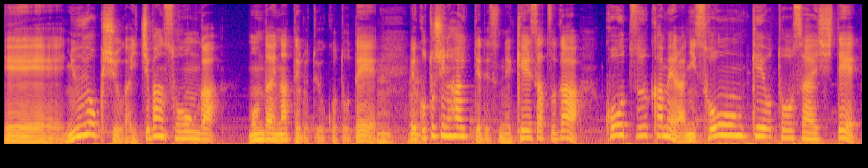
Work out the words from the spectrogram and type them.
えーニューヨーク州が一番騒音が問題になっているということで、え今年に入ってですね警察が交通カメラに騒音計を搭載して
